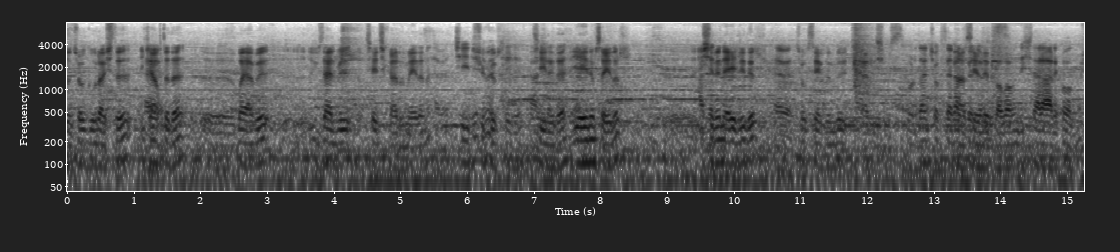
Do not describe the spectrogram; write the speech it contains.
olsun çok uğraştı. İki Evet. haftada e, bayağı bir e, güzel bir şey çıkardı meydana. Evet. Çiğli Şükür. Çiğli. Çiğli'de. Yeğenim sayılır. İşinin ehlidir. Evet. Çok sevdiğim bir kardeşimiz. Buradan çok selam Tavsiye ederiz. Babamın dişler harika olmuş.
